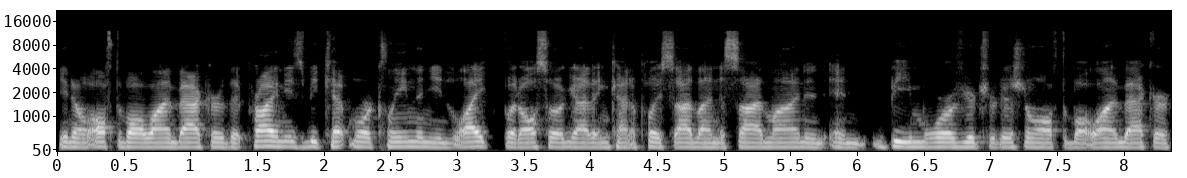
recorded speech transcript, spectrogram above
you know, off the ball linebacker that probably needs to be kept more clean than you'd like, but also a guy that can kind of play sideline to sideline and, and be more of your traditional off the ball linebacker.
